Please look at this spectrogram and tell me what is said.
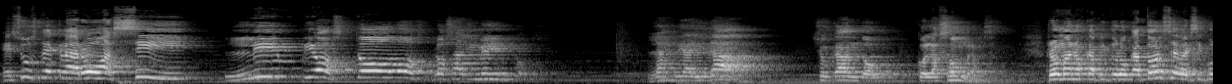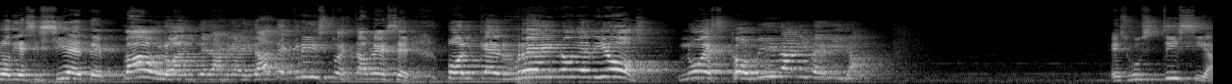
Jesús declaró así, limpios todos los alimentos. La realidad chocando con las sombras. Romanos capítulo 14, versículo 17, Pablo ante la realidad de Cristo establece, porque el reino de Dios no es comida ni bebida, es justicia,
